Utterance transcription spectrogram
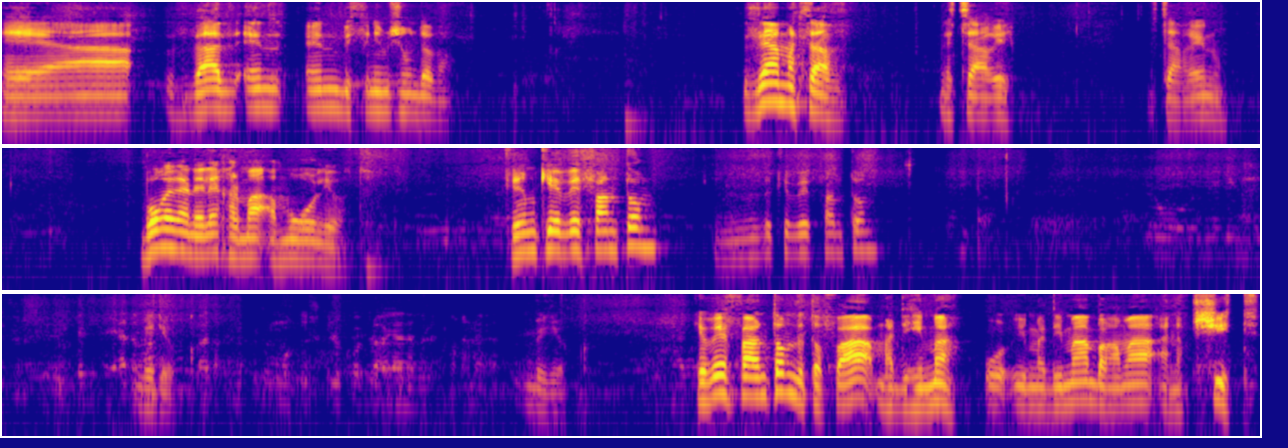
אה, ואז אין, אין בפנים שום דבר. זה המצב, לצערי, לצערנו. בואו רגע נלך על מה אמור להיות. מכירים כאבי פנטום? מכירים איזה כאבי פנטום? בדיוק. בדיוק. כאבי פנטום זו תופעה מדהימה, היא מדהימה ברמה הנפשית.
